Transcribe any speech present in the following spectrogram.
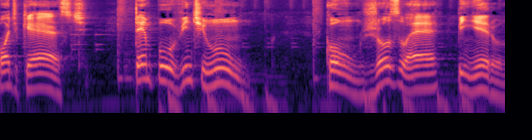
Podcast Tempo 21 com Josué Pinheiro.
